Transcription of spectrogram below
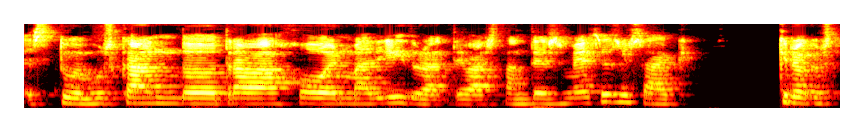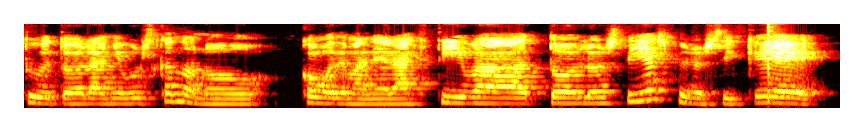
estuve buscando trabajo en Madrid durante bastantes meses, o sea, creo que estuve todo el año buscando, no como de manera activa todos los días, pero sí que,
